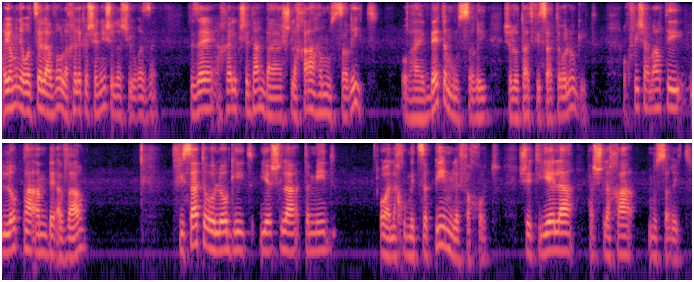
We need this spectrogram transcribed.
היום אני רוצה לעבור לחלק השני של השיעור הזה, וזה החלק שדן בהשלכה המוסרית, או ההיבט המוסרי של אותה תפיסה תיאולוגית. וכפי שאמרתי לא פעם בעבר, תפיסה תיאולוגית יש לה תמיד, או אנחנו מצפים לפחות, שתהיה לה השלכה מוסרית.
